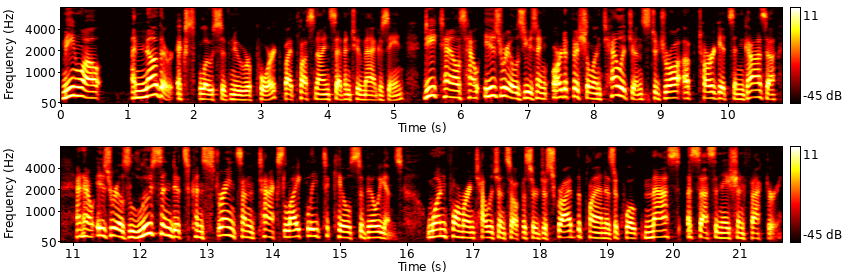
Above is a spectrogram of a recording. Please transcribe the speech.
Meanwhile, Another explosive new report by Plus 972 magazine details how Israel is using artificial intelligence to draw up targets in Gaza and how Israel's loosened its constraints on attacks likely to kill civilians. One former intelligence officer described the plan as a, quote, mass assassination factory.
